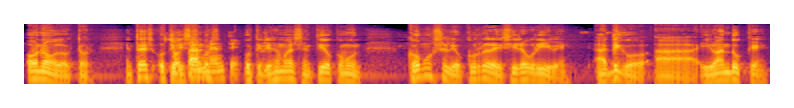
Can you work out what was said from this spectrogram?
¿O no, doctor? Entonces, utilizamos, utilizamos el sentido común. ¿Cómo se le ocurre decir a Uribe, digo, a Iván Duque,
